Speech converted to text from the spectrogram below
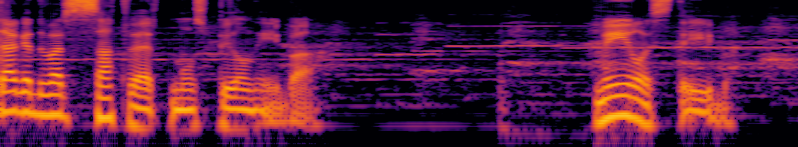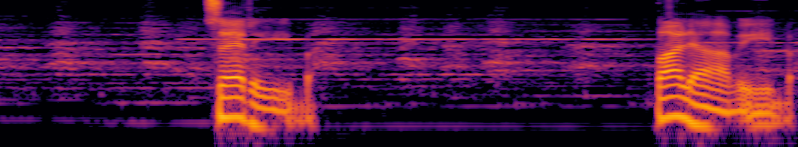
tagad var satvert mūs pilnībā. Mīlestība, cerība, paļāvība,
